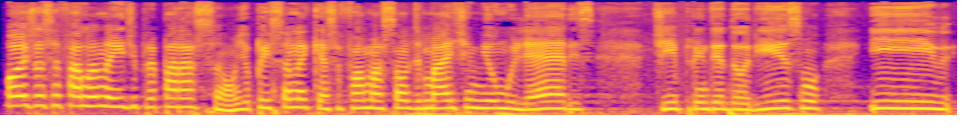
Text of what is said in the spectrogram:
Pois você falando aí de preparação, e eu pensando aqui, essa formação de mais de mil mulheres de empreendedorismo e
